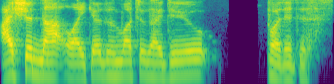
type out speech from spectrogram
I should not like it as much as I do, but it is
